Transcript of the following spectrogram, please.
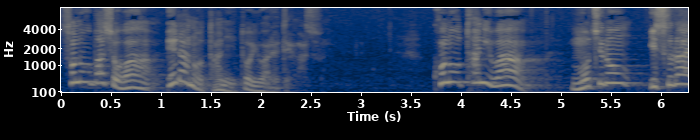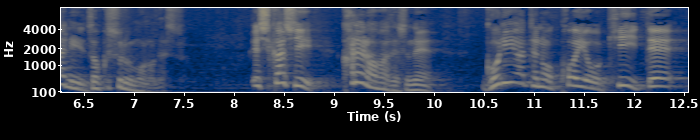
その場所はエラの谷と言われています。この谷はもちろんイスラエルに属するものです。しかし彼らはですねゴリアテの声を聞いて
